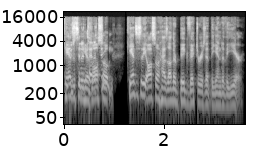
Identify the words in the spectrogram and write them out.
Kansas City has also Kansas City also has other big victories at the end of the year.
